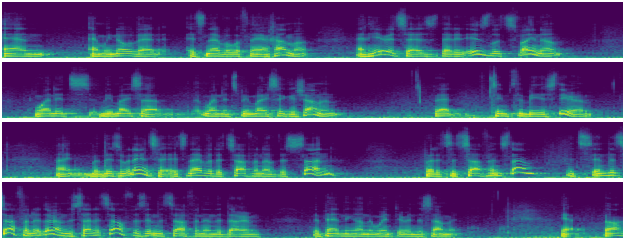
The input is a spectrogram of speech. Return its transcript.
And and we know that it's never lefnei achama. And here it says that it is litzvaina when it's bimaisa when it's bimaisa geshamim. That seems to be a stira, right? But this is an answer. It's never the tzafin of the sun, but it's the tzafin stam. It's in the tzafin the The sun itself is in the tzafin and the darim, depending on the winter and the summer. Yeah, but al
